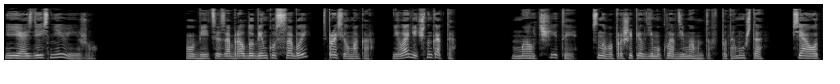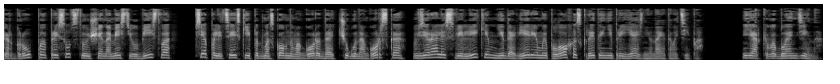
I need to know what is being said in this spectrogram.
я здесь не вижу. «Убийца забрал дубинку с собой?» — спросил Макар. «Нелогично как-то». «Молчи ты», — снова прошипел ему Клавдий Мамонтов, потому что вся опергруппа, присутствующая на месте убийства, все полицейские подмосковного города Чугуногорска взирали с великим недоверием и плохо скрытой неприязнью на этого типа. Яркого блондина.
